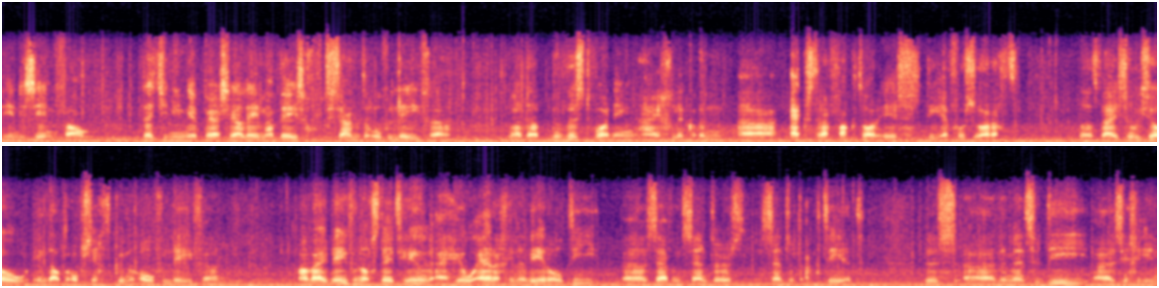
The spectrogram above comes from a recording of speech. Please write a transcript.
in de zin van dat je niet meer per se alleen maar bezig hoeft te zijn met overleven. Maar dat bewustwording eigenlijk een extra factor is die ervoor zorgt dat wij sowieso in dat opzicht kunnen overleven. Maar wij leven nog steeds heel, heel erg in een wereld die uh, seven centers, centered acteert. Dus uh, de mensen die uh, zich in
